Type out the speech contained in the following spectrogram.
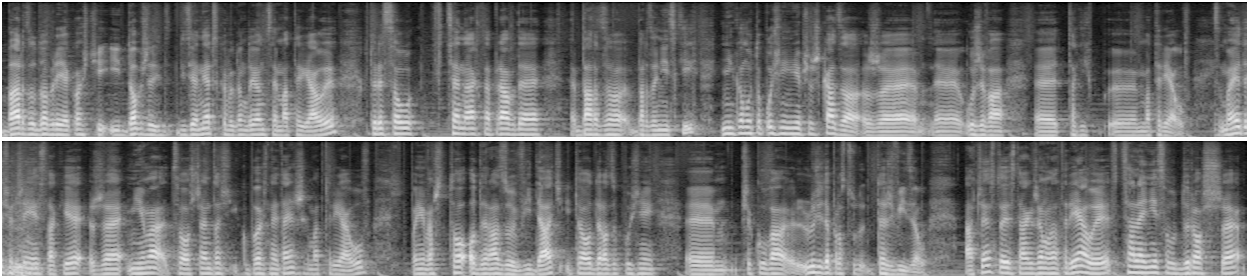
bardzo dobrej jakości i dobrze designersko wyglądające materiały, które są w cenach naprawdę bardzo, bardzo niskich i nikomu to później nie przeszkadza, że używa takich materiałów. Moje doświadczenie jest takie, że nie ma co oszczędzać i kupować najtańszych materiałów, ponieważ to od razu widać i to od razu później em, przekuwa, ludzie to po prostu też widzą. A często jest tak, że materiały wcale nie są droższe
